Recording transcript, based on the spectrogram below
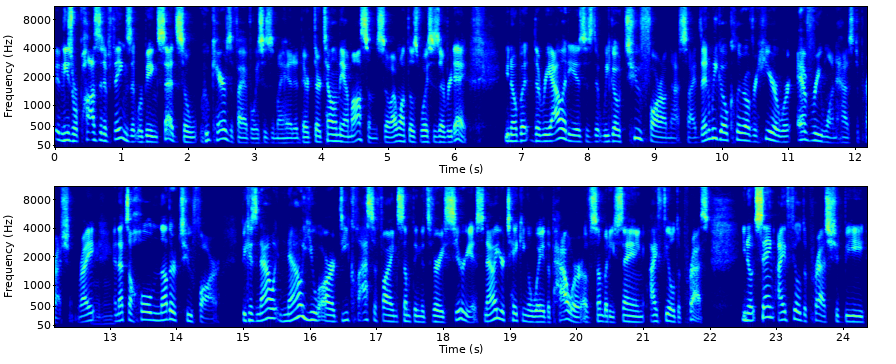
and these were positive things that were being said. So who cares if i have voices in my head? They're they're telling me i'm awesome so i want those voices every day. You know but the reality is is that we go too far on that side. Then we go clear over here where everyone has depression right? Mm-hmm. and that's a whole nother too far. Because now now you are declassifying something that's very serious. Now you're taking away the power of somebody saying i feel depressed. You know saying i feel depressed should be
